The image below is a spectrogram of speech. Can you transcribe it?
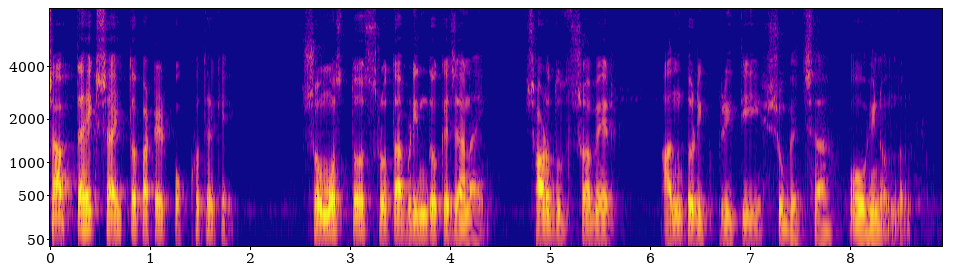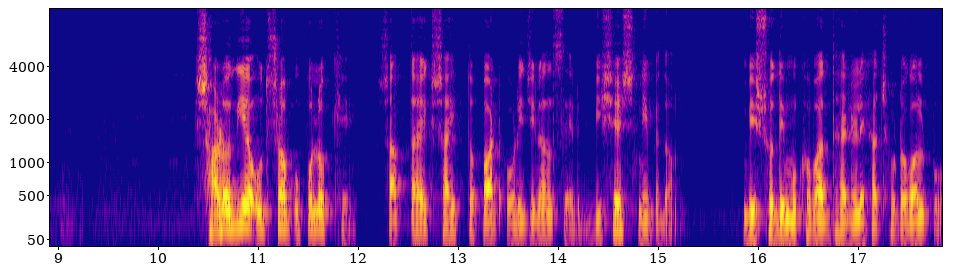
সাপ্তাহিক সাহিত্য পাঠের পক্ষ থেকে সমস্ত শ্রোতাবৃন্দকে জানাই শারদ উৎসবের আন্তরিক প্রীতি, শুভেচ্ছা ও অভিনন্দন। শারদীয় উৎসব উপলক্ষে সাপ্তাহিক সাহিত্য পাঠ অরিজিনালসের বিশেষ নিবেদন বিশ্বদীপ মুখোপাধ্যায়ের লেখা ছোট গল্প,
